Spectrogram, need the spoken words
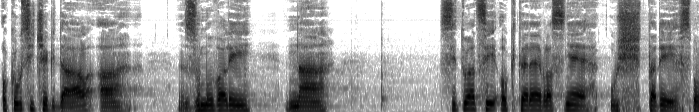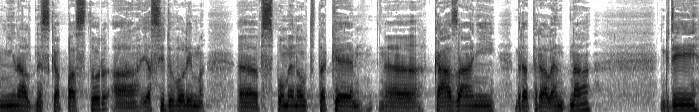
o kousíček dál a zoomovali na situaci, o které vlastně už tady vzpomínal dneska pastor a já si dovolím eh, vzpomenout také eh, kázání bratra Lendna, kdy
